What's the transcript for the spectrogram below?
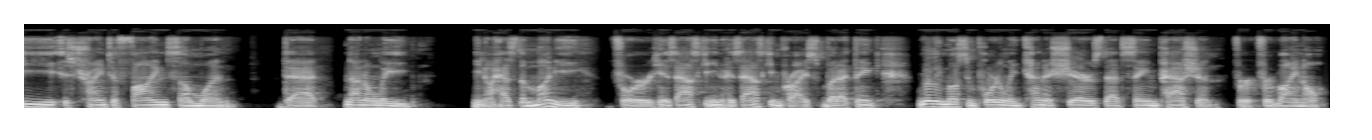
he is trying to find someone that not only you know has the money for his asking you know his asking price but i think really most importantly kind of shares that same passion for for vinyl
